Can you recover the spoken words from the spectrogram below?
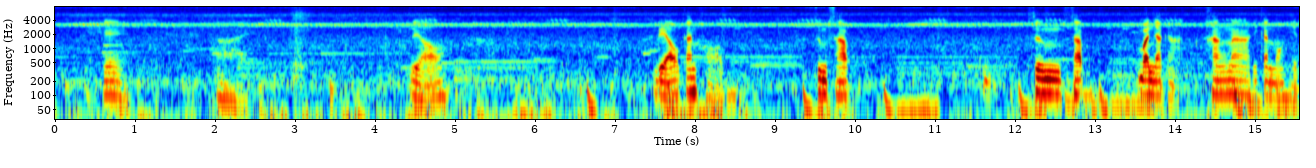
ๆโอเคไป เดี๋ยว เดี๋ยวการขอบซึมซับ ซึมซับบรรยากาศข้างหน้าที่กันมองเห็น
